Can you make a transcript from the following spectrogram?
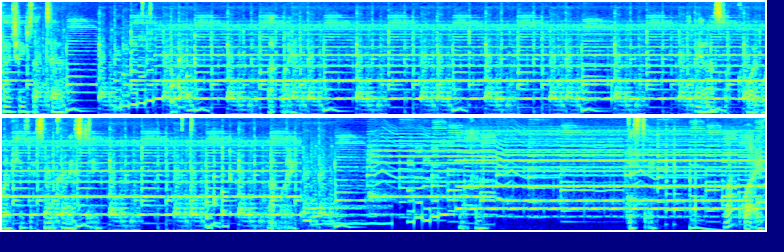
Can I change that to that way? Yeah, that's not quite working, is it? Can this do? That way. This do? That way.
